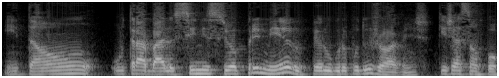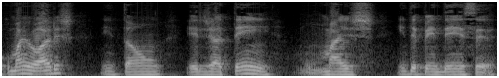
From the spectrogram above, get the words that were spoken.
Então, o trabalho se iniciou primeiro pelo grupo dos jovens, que já são um pouco maiores, então eles já têm mais independência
